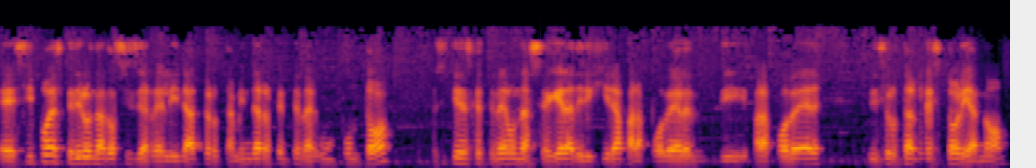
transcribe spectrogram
Eh, sí puedes pedir una dosis de realidad, pero también de repente en algún punto pues tienes que tener una ceguera dirigida para poder, para poder disfrutar la historia, ¿no?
